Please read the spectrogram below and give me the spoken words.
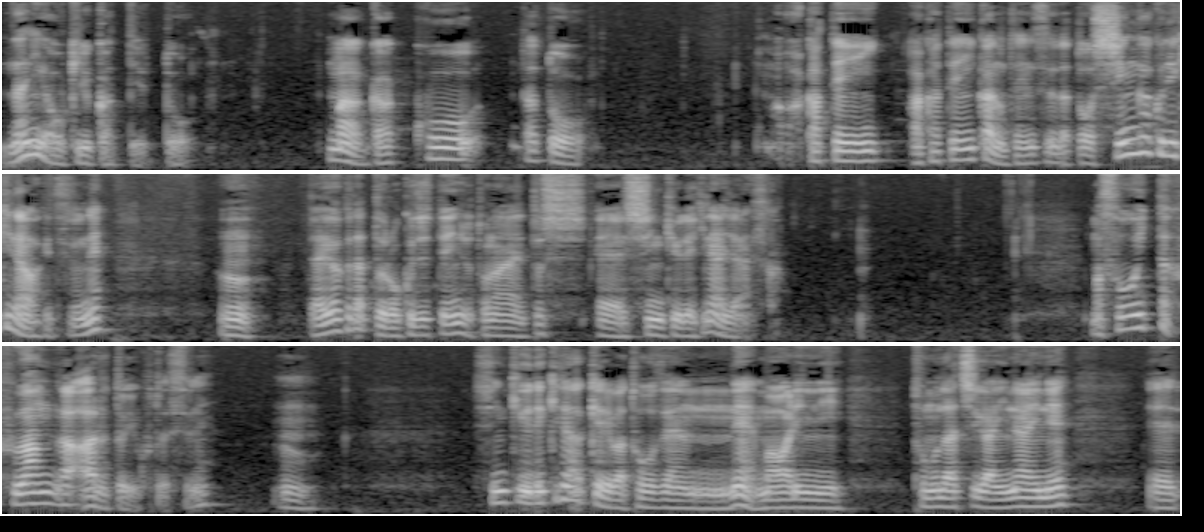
何が起きるかっていうとまあ学校だと赤点赤点以下の点数だと進学できないわけですよねうん大学だと60点以上取らないと、えー、進級できないじゃないですかまあそういった不安があるということですよねうん進級できなければ当然ね周りに友達がいないねえ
